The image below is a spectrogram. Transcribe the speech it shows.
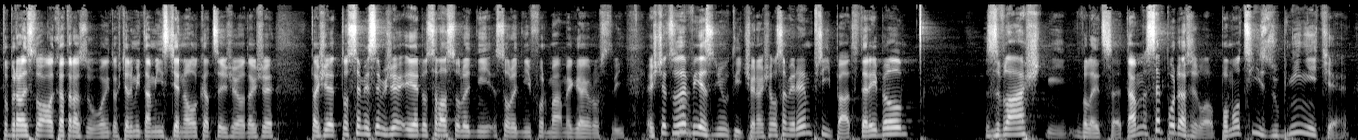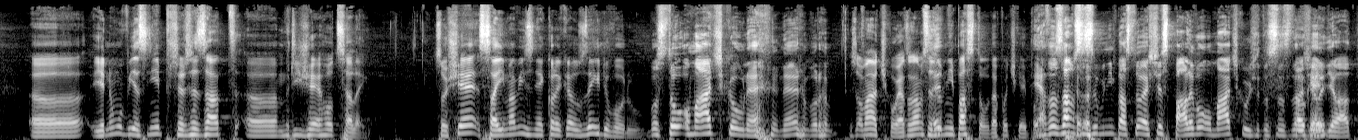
to brali z toho Alcatrazu, oni to chtěli mít na místě na lokaci, že jo, takže, takže to si myslím, že je docela solidní, solidní forma megajrovství. Ještě co se vězňů týče, našel jsem jeden případ, který byl zvláštní velice. Tam se podařilo pomocí zubní nitě uh, jednomu vězni přeřezat uh, mříže jeho cely. Což je zajímavý z několika různých důvodů. Bo s tou omáčkou, ne? ne nebo, S omáčkou, já to tam se zubní pastou, tak počkej. pojď. já to znám se zubní pastou a ještě s pálivou omáčkou, že to se snažili Ok. dělat.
